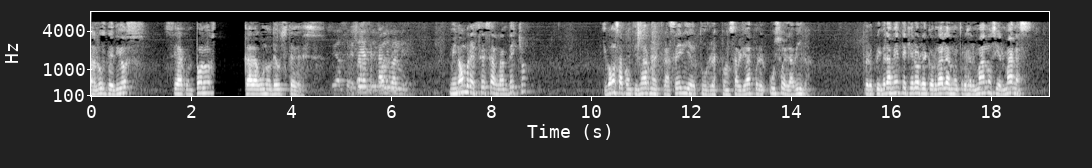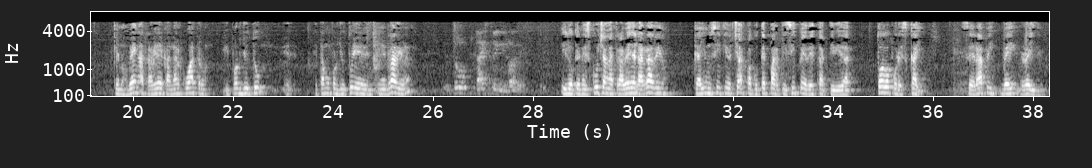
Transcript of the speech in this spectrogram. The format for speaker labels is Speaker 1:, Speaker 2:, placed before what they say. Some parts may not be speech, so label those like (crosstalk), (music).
Speaker 1: La luz de Dios sea con todos, cada uno de ustedes.
Speaker 2: Estoy aceptando igualmente.
Speaker 1: Mi nombre es César Landecho y vamos a continuar nuestra serie Tu responsabilidad por el uso de la vida. Pero primeramente quiero recordarle a nuestros hermanos y hermanas que nos ven a través del Canal 4 y por YouTube. Eh, estamos por YouTube y en, en radio, ¿no?
Speaker 3: YouTube, Livestream y radio
Speaker 1: y los que me escuchan a través de la radio, que hay un sitio chat para que usted participe de esta actividad. Todo por Skype. Serapi Bay Radio.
